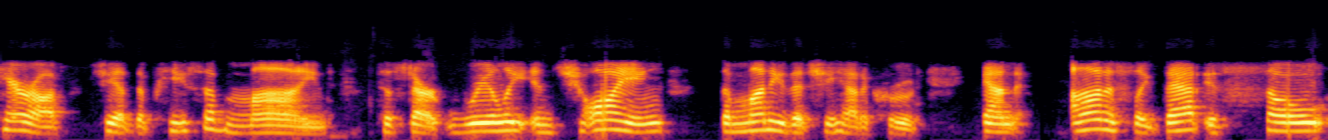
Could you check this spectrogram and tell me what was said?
care of, she had the peace of mind to start really enjoying the money that she had accrued. And honestly, that is so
